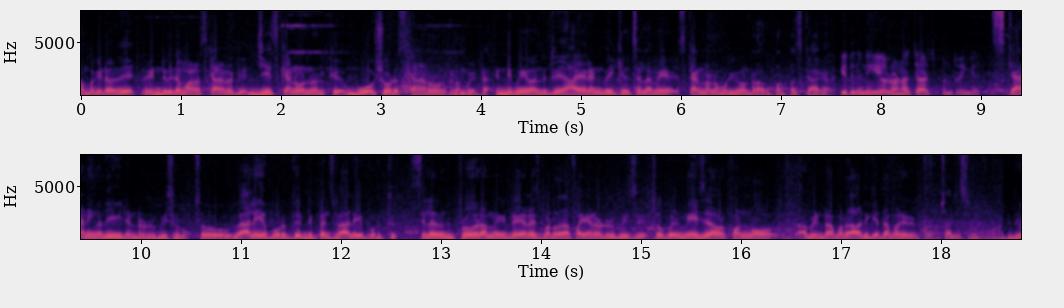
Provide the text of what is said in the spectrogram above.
நம்ம கிட்ட வந்து ரெண்டு விதமான ஸ்கேனர் இருக்குது ஜி ஸ்கேன் ஒன்று இருக்குது போஷோட ஸ்கேனரும் இருக்குது நம்ம கிட்ட ரெண்டுமே வந்துட்டு ஹையர் அண்ட் வெஹிக்கிள்ஸ் எல்லாமே ஸ்கேன் பண்ண முடியுன்ற ஒரு பர்பஸ்க்காக இதுக்கு நீங்கள் எவ்வளோ நான் சார்ஜ் பண்ணுறீங்க ஸ்கேனிங் வந்து எயிட் ஹண்ட்ரட் ருபீஸ் வரும். ஸோ வேலையை பொறுத்து டிபெண்ட்ஸ் வேலையை பொறுத்து. சில வந்து ப்ரோக்ராமிங் கிட்ட எரேஸ் பண்ணுறது ஃபைவ் ஹண்ட்ரட் ருபீஸ் ஸோ கொஞ்சம் மேஜராக ஒர்க் பண்ணணும் அப்படின்ற மாதிரி தான் அதுக்கேற்ற மாதிரி இருக்கும் சார்ஜஸ் இது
